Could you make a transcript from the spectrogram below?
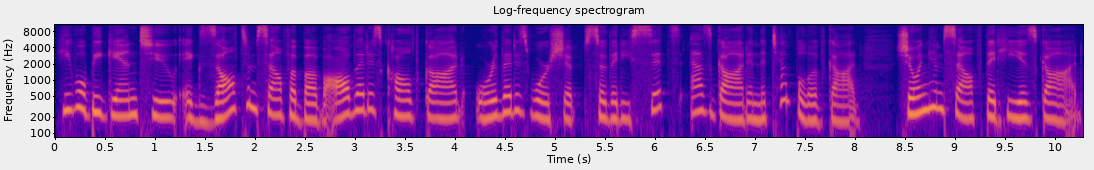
he will begin to exalt himself above all that is called God or that is worshiped, so that he sits as God in the temple of God, showing himself that he is God.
